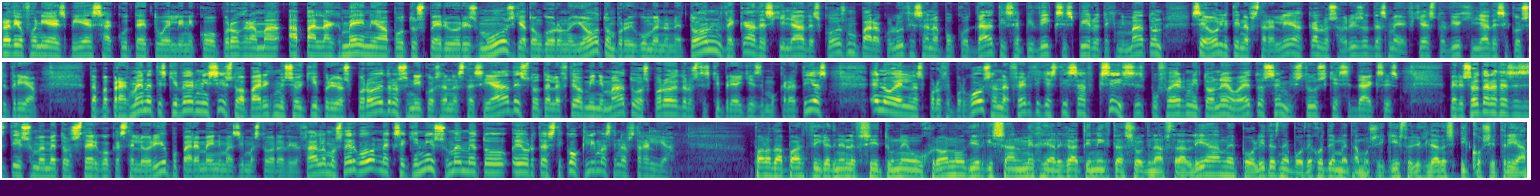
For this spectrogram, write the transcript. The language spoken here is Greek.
Ραδιοφωνία SBS ακούτε το ελληνικό πρόγραμμα απαλλαγμένοι από τους περιορισμούς για τον κορονοϊό των προηγούμενων ετών. Δεκάδες χιλιάδες κόσμου παρακολούθησαν από κοντά τις επιδείξεις πυροτεχνημάτων σε όλη την Αυστραλία, καλωσορίζοντας με ευχές το 2023. Τα πεπραγμένα της κυβέρνησης το απαρίθμησε ο Κύπριος πρόεδρος Νίκος Αναστασιάδης στο τελευταίο μήνυμά του ως πρόεδρος της Κυπριακής Δημοκρατίας, ενώ ο Έλληνας Πρωθυπουργός αναφέρθηκε στις αυξήσεις που φέρνει το νέο έτος σε μισθούς και συντάξεις. Περισσότερα θα συζητήσουμε με τον Στέργο Καστελωρίου που παραμένει μαζί μας στο ραδιοθάλαμο. Στέργο, να ξεκινήσουμε με το εορταστικό κλίμα στην Αυστραλία. Πάνω τα πάρτι για την έλευση του νέου χρόνου διέρχησαν μέχρι αργά τη νύχτα σε όλη την Αυστραλία, με πολίτες να υποδέχονται μεταμουσική στο 2023.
